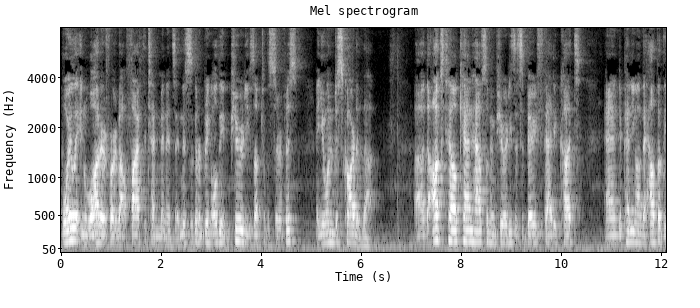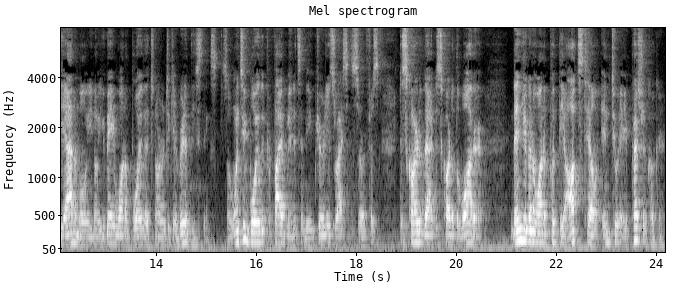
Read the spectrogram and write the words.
boil it in water for about five to 10 minutes. And this is going to bring all the impurities up to the surface and you want to discard of that. Uh, the oxtail can have some impurities. It's a very fatty cut. And depending on the health of the animal, you know, you may want to boil it in order to get rid of these things. So once you boil it for five minutes and the impurities rise to the surface, discard of that, discard of the water. Then you're going to want to put the oxtail into a pressure cooker.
